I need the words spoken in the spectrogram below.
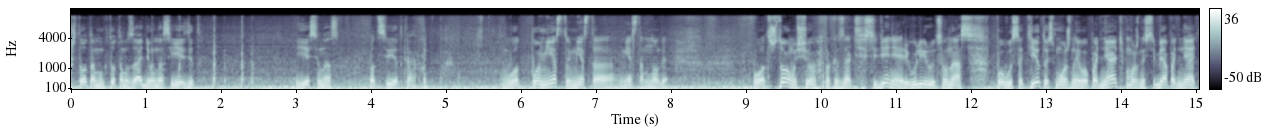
что там и кто там сзади у нас ездит. Есть у нас подсветка. Вот, по месту, места, места много. Вот, что вам еще показать? Сиденье регулируется у нас по высоте, то есть можно его поднять, можно себя поднять.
